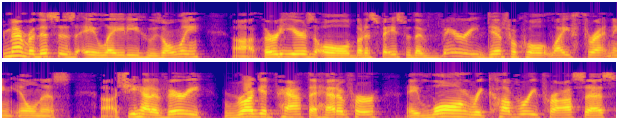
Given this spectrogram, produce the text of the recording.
remember, this is a lady who's only uh, 30 years old, but is faced with a very difficult, life-threatening illness. Uh, she had a very rugged path ahead of her, a long recovery process.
